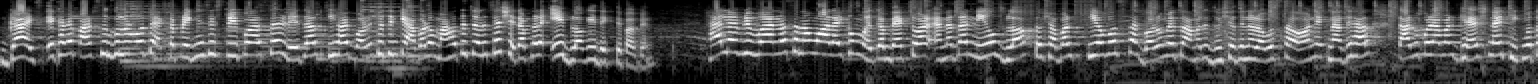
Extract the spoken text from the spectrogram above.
গাইস এখানে পার্সেলগুলোর মধ্যে একটা প্রেগনেন্সি স্ট্রিপও আছে। রেজাল্ট কি হয়? বড় দিনকে আবারও মা হতে চলেছে? সেটা আপনারা এই ব্লগেই দেখতে পাবেন। হ্যালো এভরিওয়ান আসসালামু আলাইকুম welcome back to our another new blog তো সবার কি অবস্থা? গরমে তো আমাদের দুশো দিনের অবস্থা অনেক নাজেহাল। তার উপরে আমার গ্যাস নাই ঠিকমতো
